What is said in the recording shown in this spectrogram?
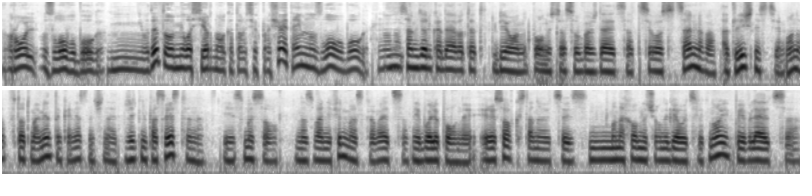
роль злого бога. Не вот этого милосердного, который всех прощает, а именно злого бога. Но и... на самом деле, когда вот этот бион полностью освобождается от всего социального, от личности, он в тот момент наконец начинает жить непосредственно и смысл названия фильма раскрывается наиболее полный. рисовка становится из монохромно-черно-белой цветной, появляются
